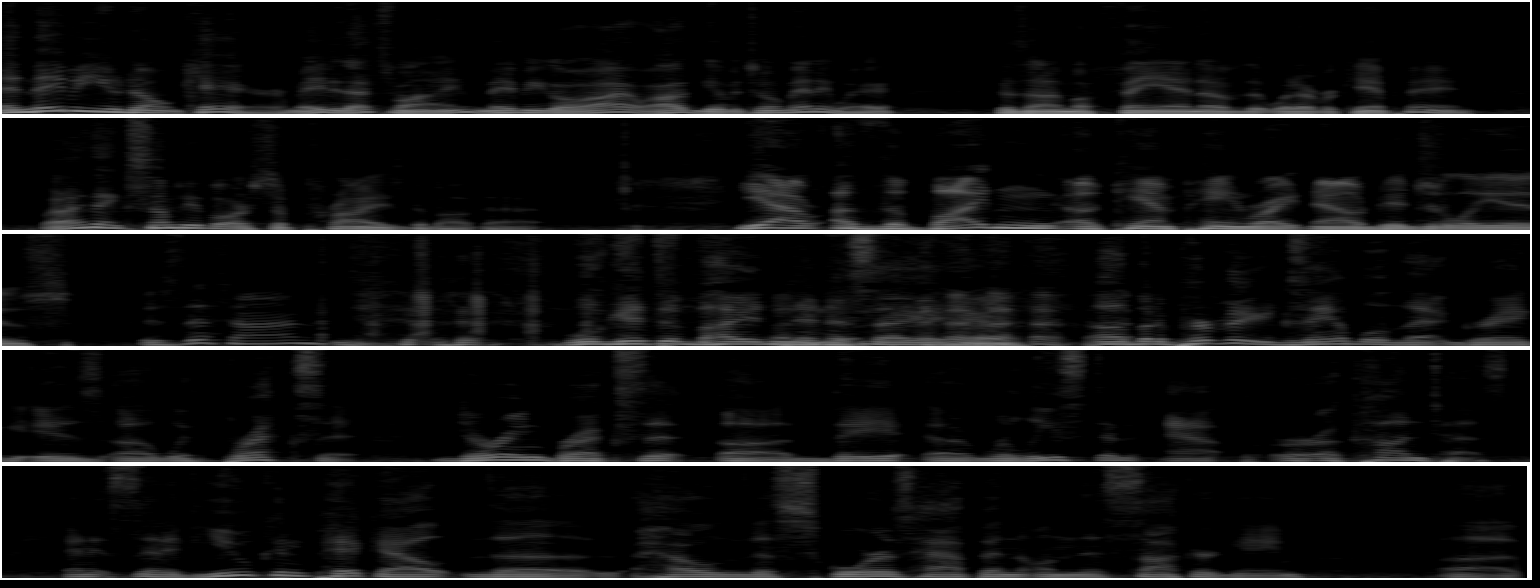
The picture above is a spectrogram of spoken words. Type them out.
And maybe you don't care. Maybe that's fine. Maybe you go, I, I'll give it to him anyway because I'm a fan of the, whatever campaign. But I think some people are surprised about that. Yeah, uh, the Biden uh, campaign right now digitally is. Is this on? We'll get to Biden in a second here. Uh, but a perfect example of that, Greg, is uh, with Brexit. During Brexit, uh, they uh, released an app or a contest, and it said if you can pick out the how the scores happen on this soccer game, uh,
